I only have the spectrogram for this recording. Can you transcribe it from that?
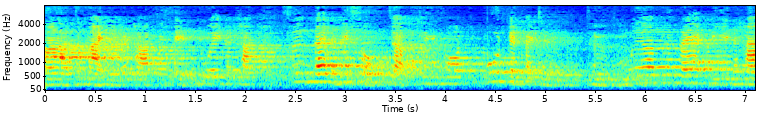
มาจำหน่ายในราคาพิเศษด้วยนะคะ ซึ่งได้อันิสงจากฟรีฟอนพูดกันไปถึงถึงเมื่อเรื่องแรกนี้นะคะ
